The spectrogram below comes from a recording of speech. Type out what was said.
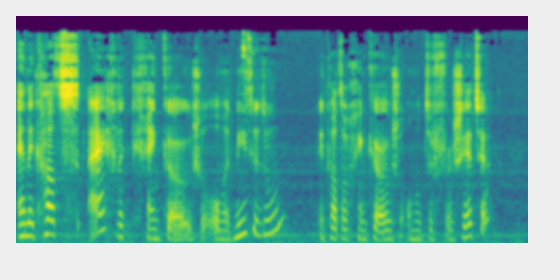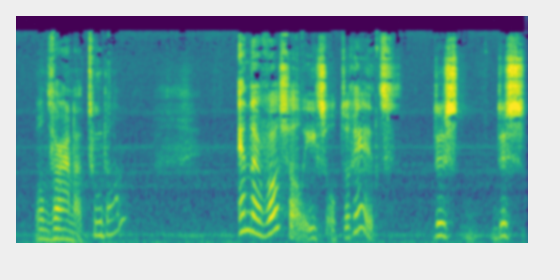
En ik had eigenlijk geen keuze om het niet te doen. Ik had ook geen keuze om het te verzetten. Want waar naartoe dan? En daar was al iets op de rit. Dus, dus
